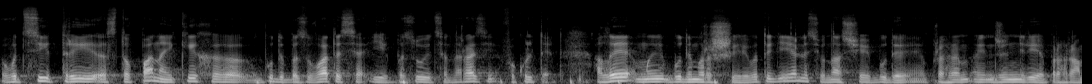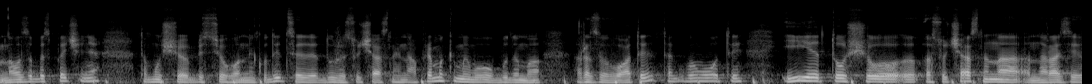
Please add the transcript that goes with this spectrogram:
От ці три стовпа, на яких е, буде базуватися і базується наразі факультет. Але ми будемо розширювати діяльність. У нас ще буде програм... інженерія програмного забезпечення, тому що без цього нікуди. Це дуже сучасний напрямок. Ми його будемо розвивати, так би мовити. І то, що е, осучаснено наразі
